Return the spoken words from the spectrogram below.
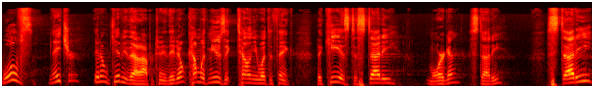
Wolves, nature, they don't give you that opportunity. They don't come with music telling you what to think. The key is to study. Morgan, study. Study,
